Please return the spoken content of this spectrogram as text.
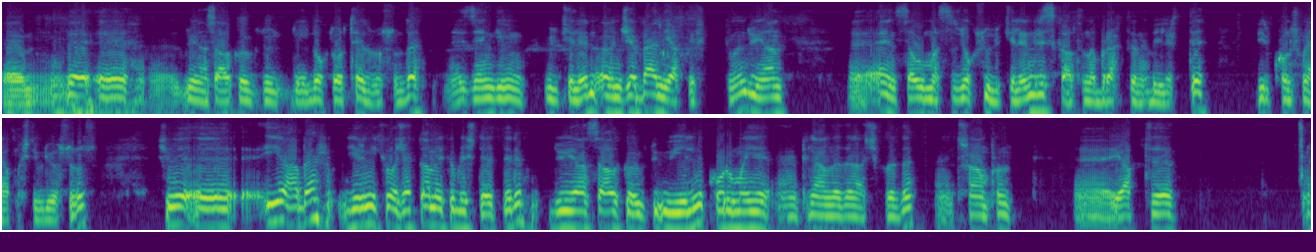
E, ve e, Dünya Sağlık Örgütü Doktor Tedros'un da e, zengin ülkelerin önce ben yaklaşımını dünyanın e, en savunmasız yoksul ülkelerin risk altına bıraktığını belirtti. Bir konuşma yapmıştı biliyorsunuz. Şimdi e, iyi haber 22 Ocak'ta Amerika Birleşik Devletleri Dünya Sağlık Örgütü üyeliğini korumayı e, planladığını açıkladı. Yani Trump'ın e, yaptığı e,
